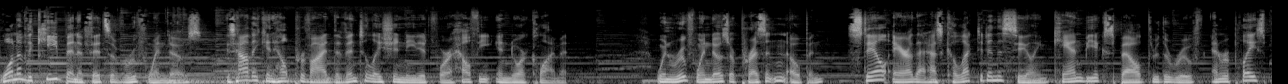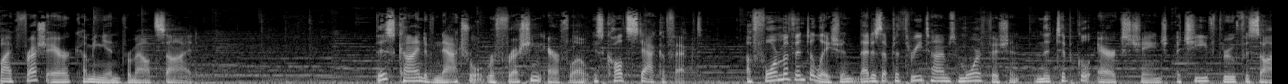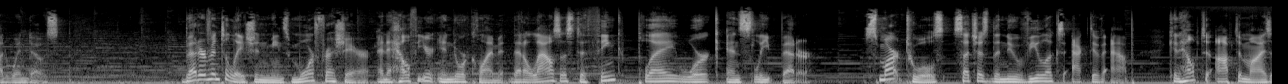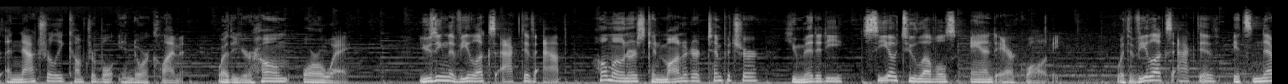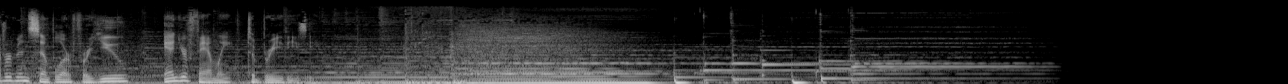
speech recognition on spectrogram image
One of the key benefits of roof windows is how they can help provide the ventilation needed for a healthy indoor climate. When roof windows are present and open, stale air that has collected in the ceiling can be expelled through the roof and replaced by fresh air coming in from outside. This kind of natural, refreshing airflow is called stack effect, a form of ventilation that is up to three times more efficient than the typical air exchange achieved through facade windows. Better ventilation means more fresh air and a healthier indoor climate that allows us to think, play, work, and sleep better. Smart tools, such as the new Velux Active app, can help to optimize a naturally comfortable indoor climate, whether you're home or away. Using the Velux Active app, homeowners can monitor temperature, humidity, CO2 levels, and air quality. With Velux Active, it's never been simpler for you and your family to breathe easy.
